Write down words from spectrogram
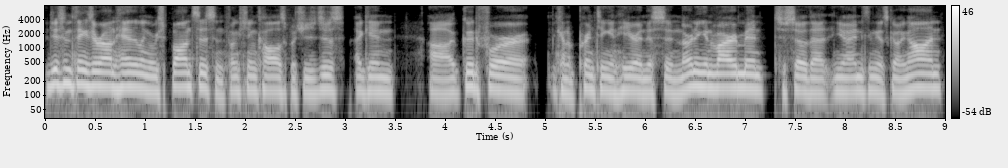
We do some things around handling responses and function calls, which is just, again, uh, good for kind of printing in here in this learning environment to show that, you know, anything that's going on,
